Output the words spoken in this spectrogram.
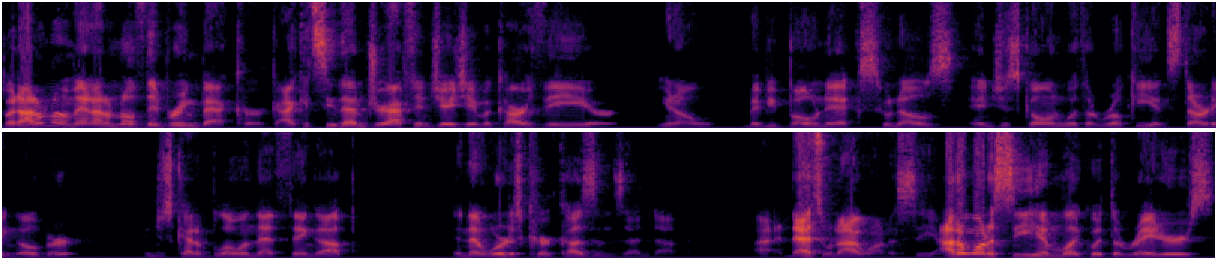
But I don't know, man. I don't know if they bring back Kirk. I could see them drafting J.J. McCarthy or you know maybe Bo Nix, who knows, and just going with a rookie and starting over and just kind of blowing that thing up. And then where does Kirk Cousins end up? I, that's what I want to see. I don't want to see him like with the Raiders.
